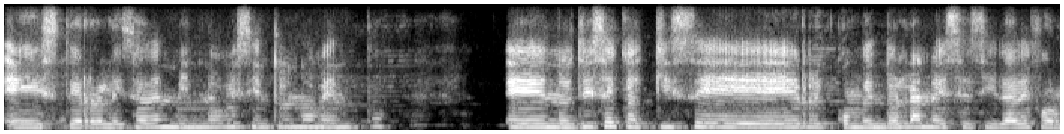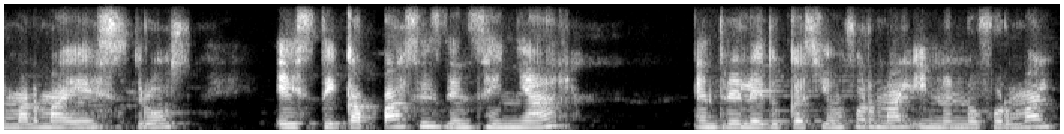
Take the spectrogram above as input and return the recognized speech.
este, realizada en 1990, eh, nos dice que aquí se recomendó la necesidad de formar maestros este, capaces de enseñar entre la educación formal y no, no formal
